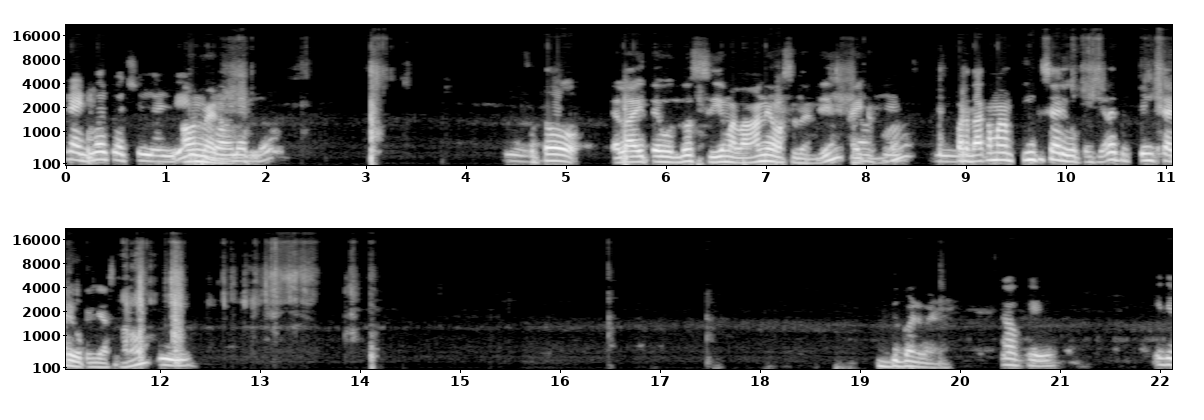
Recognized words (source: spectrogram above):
థ్రెడ్ వర్క్ వచ్చిందండి. బార్డర్లో ఫోటో ఎలా అయితే ఉందో సేమ్ అలానే వస్తుందండి ఐటమ్. ఇప్పటిదాకా మనం పింక్ శారీ ఓపెన్ చేయాలి? ఇప్పుడు పింక్ శారీ ఓపెన్ చేస్తున్నాను. మ్, ఇదిగోండి మేడం. ఓకే. ఇది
